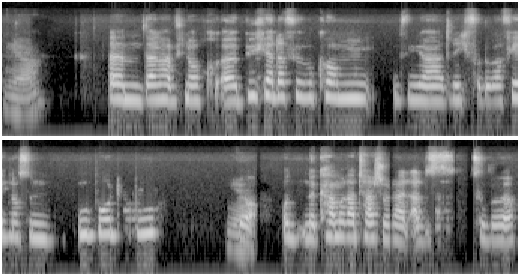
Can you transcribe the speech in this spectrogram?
Ja. Ähm, dann habe ich noch äh, Bücher dafür bekommen, wie hat richtig fotografiert, noch so ein U-Boot-Buch Ja. Ja. und eine Kameratasche und halt alles Zubehör.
